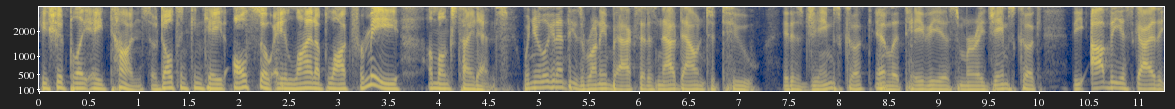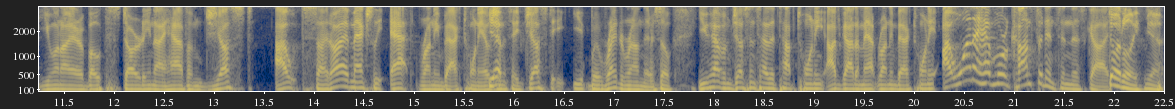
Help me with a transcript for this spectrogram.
he should play a ton. So Dalton Kincaid, also a lineup lock for me amongst tight ends. When you're looking at these running backs, it is now down to two. It is James Cook and Latavius Murray. James Cook, the obvious guy that you and I are both starting. I have him just outside. Oh, I'm actually at running back 20. I was Yep. going to say just, but right around there. So you have him just inside the top 20. I've got him at running back 20. I want to have more confidence in this guy. Totally, yeah.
